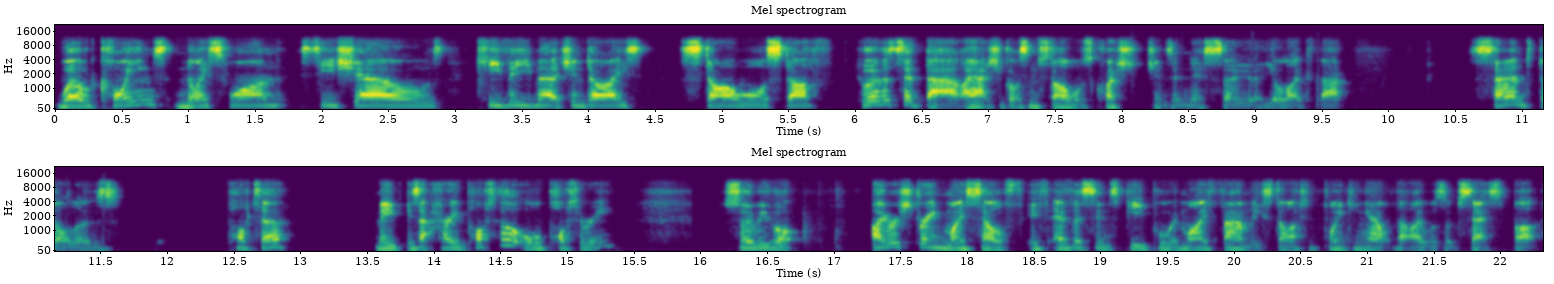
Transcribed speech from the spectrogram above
World coins, nice one. Seashells, TV merchandise, Star Wars stuff. Whoever said that, I actually got some Star Wars questions in this, so you'll like that. Sand dollars, Potter, maybe is that Harry Potter or pottery? So we got I restrained myself if ever since people in my family started pointing out that I was obsessed, but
